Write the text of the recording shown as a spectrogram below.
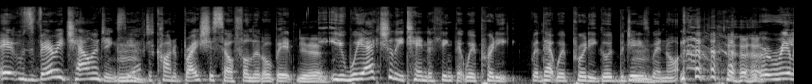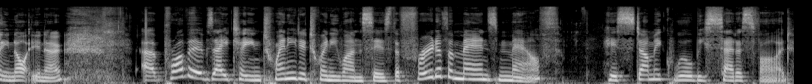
It was very challenging. So you have to kind of brace yourself a little bit. Yeah. You- we actually tend to think that we're pretty, that we're pretty good. But geez, we're not. we're really not. You know. Uh, Proverbs eighteen twenty to twenty one says, "The fruit of a man's mouth, his stomach will be satisfied."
